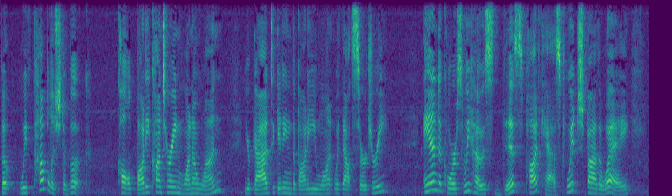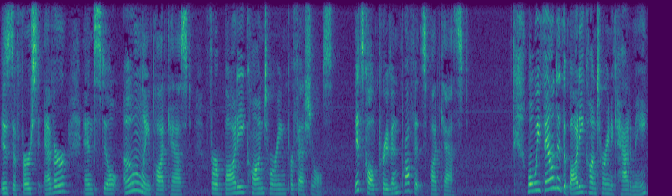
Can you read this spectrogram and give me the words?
but we've published a book called Body Contouring 101 Your Guide to Getting the Body You Want Without Surgery. And of course, we host this podcast, which, by the way, is the first ever and still only podcast for body contouring professionals. It's called Proven Profits Podcast. Well, we founded the Body Contouring Academy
